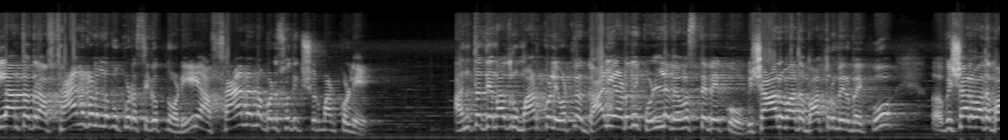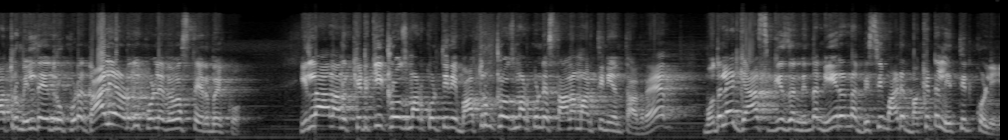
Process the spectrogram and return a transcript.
ಇಲ್ಲ ಅಂತಂದ್ರೆ ಆ ಫ್ಯಾನ್ಗಳೆಲ್ಲವೂ ಕೂಡ ಸಿಗುತ್ತೆ ನೋಡಿ, ಆ ಫ್ಯಾನ್ ಅನ್ನು ಬಳಸೋದಕ್ಕೆ ಶುರು ಮಾಡ್ಕೊಳ್ಳಿ. ಅಂಥದ್ದೇನಾದ್ರೂ ಮಾಡ್ಕೊಳ್ಳಿ ಒಟ್ಟಿನ ಗಾಳಿ ಆಡೋದಕ್ಕೆ ಒಳ್ಳೆ ವ್ಯವಸ್ಥೆ ಬೇಕು. ವಿಶಾಲವಾದ ಬಾತ್ರೂಮ್ ಇರಬೇಕು. ವಿಶಾಲವಾದ ಬಾತ್ರೂಮ್ ಇಲ್ಲದೇ ಇದ್ರೂ ಕೂಡ ಗಾಳಿ ಆಡೋದಕ್ಕೆ ಒಳ್ಳೆ ವ್ಯವಸ್ಥೆ ಇರಬೇಕು. ಇಲ್ಲ, ನಾನು ಕಿಟಕಿ ಕ್ಲೋಸ್ ಮಾಡ್ಕೊಳ್ತೀನಿ, ಬಾತ್ರೂಮ್ ಕ್ಲೋಸ್ ಮಾಡ್ಕೊಂಡೆ ಸ್ನಾನ ಮಾಡ್ತೀನಿ ಅಂತಾದರೆ, ಮೊದಲೇ ಗ್ಯಾಸ್ ಗೀಸರ್ನಿಂದ ನೀರನ್ನು ಬಿಸಿ ಮಾಡಿ ಬಕೆಟಲ್ಲಿ ಎತ್ತಿಟ್ಕೊಳ್ಳಿ.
